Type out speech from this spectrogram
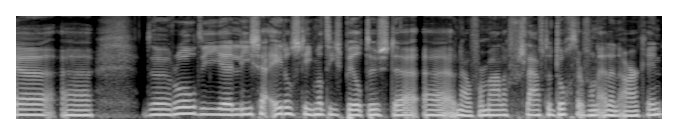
eh, eh, de rol die eh, Lisa Edelstein, want die speelt dus de eh, nou voormalig verslaafde dochter van Ellen Arkin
